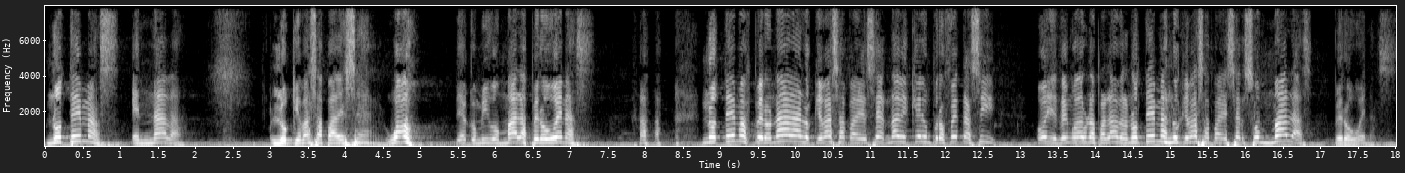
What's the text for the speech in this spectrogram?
No temas en nada lo que vas a padecer. ¡Wow! Diga conmigo, malas pero buenas. no temas pero nada lo que vas a padecer. Nadie quiere un profeta así. Oye, vengo a dar una palabra. No temas lo que vas a padecer. Son malas pero buenas.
